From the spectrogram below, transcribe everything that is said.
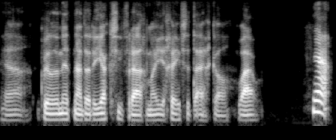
Ja, ik wilde net naar de reactie vragen, maar je geeft het eigenlijk al. Wauw. Ja.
